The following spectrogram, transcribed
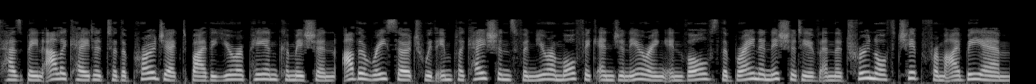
has been allocated to the project by the European Commission. Other research with implications for neuromorphic engineering involves the BRAIN Initiative and the TrueNorth chip from IBM.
